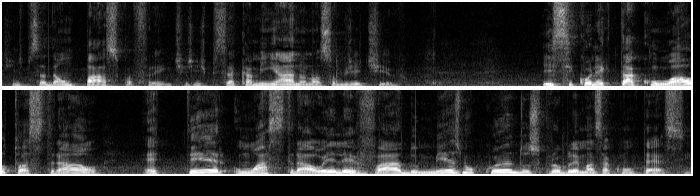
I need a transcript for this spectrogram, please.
a gente precisa dar um passo para frente, a gente precisa caminhar no nosso objetivo. E se conectar com o alto astral é ter um astral elevado mesmo quando os problemas acontecem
